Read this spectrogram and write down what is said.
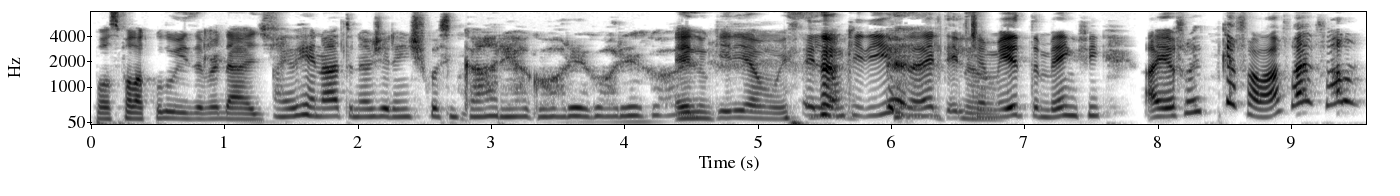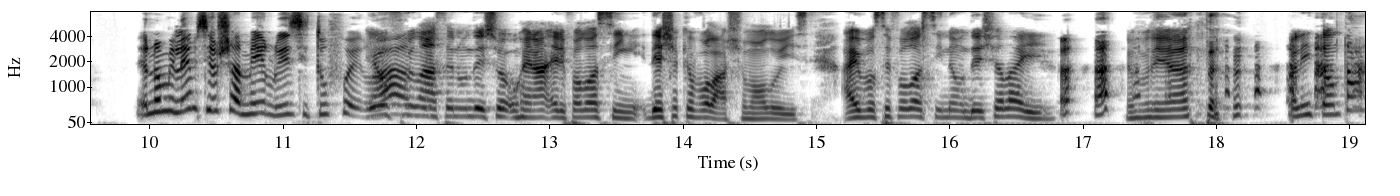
Posso falar com o Luiz, é verdade. Aí o Renato, né, o gerente, ficou assim, cara, e agora, e agora, e agora? Ele não queria muito. Ele não queria, né? Ele, ele tinha medo também, enfim. Aí eu falei, quer falar? Vai, fala. Eu não me lembro se eu chamei o Luiz, se tu foi lá. Eu fui lá, você não deixou. O Renato, ele falou assim: deixa que eu vou lá chamar o Luiz. Aí você falou assim: não, deixa ela ir. Eu falei, ah, tá. Falei, então tá.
